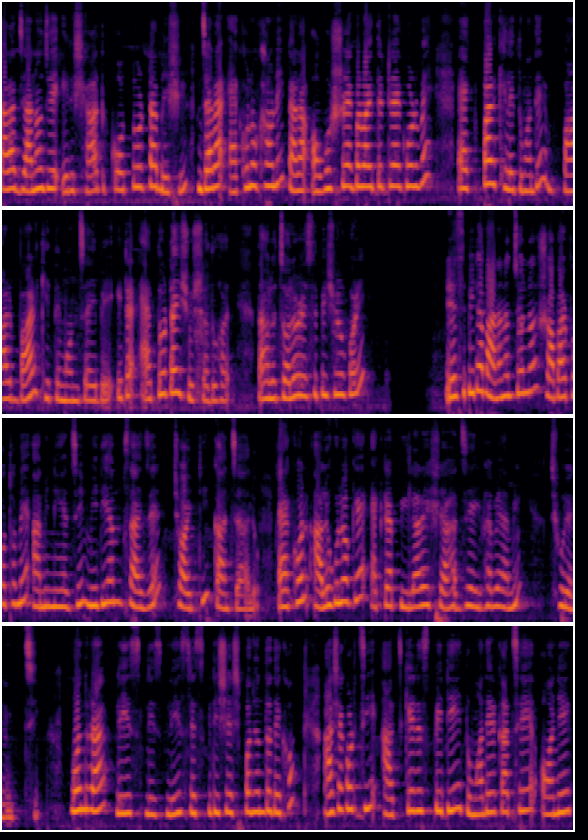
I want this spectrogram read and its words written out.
তারা জানো যে এর স্বাদ কতটা বেশি। যারা এখনও খাওনি, তারা অবশ্যই একবার বাড়িতে ট্রাই করবে। একবার খেলে তোমাদের বারবার খেতে মন চাইবে। এটা এতটাই সুস্বাদু হয়। তাহলে চলো রেসিপি শুরু করি। রেসিপিটা বানানোর জন্য সবার প্রথমে আমি নিয়েছি মিডিয়াম সাইজের ছয়টি কাঁচা আলু। এখন আলুগুলোকে একটা পিলারের সাহায্যে এইভাবে আমি ছুলে নিচ্ছি। বন্ধুরা প্লিজ প্লিজ প্লিজ রেসিপিটি শেষ পর্যন্ত দেখো। আশা করছি আজকের রেসিপিটি তোমাদের কাছে অনেক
